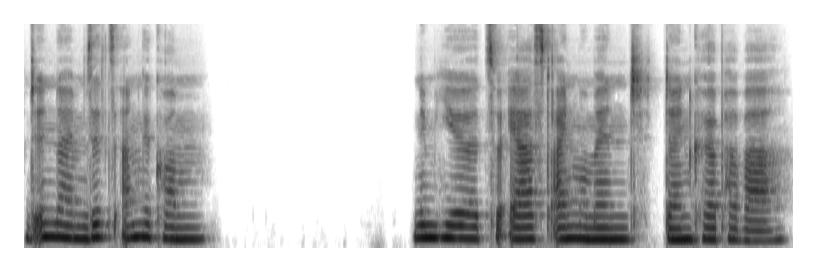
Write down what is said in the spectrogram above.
Und in deinem Sitz angekommen, nimm hier zuerst einen Moment deinen Körper wahr.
